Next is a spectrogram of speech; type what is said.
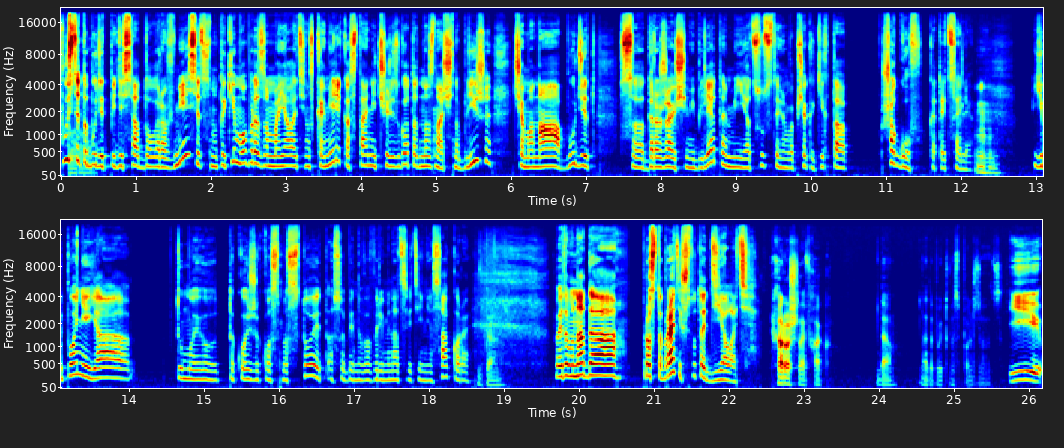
Пусть это будет 50 долларов в месяц, но таким образом моя Латинская Америка станет через год однозначно ближе, чем она будет с дорожающими билетами и отсутствием вообще каких-то шагов к этой цели. Мгм. Япония, я думаю, такой же космос стоит, особенно во времена цветения сакуры. Да. Поэтому надо просто брать и что-то делать. Хороший лайфхак. Да, надо будет воспользоваться. И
